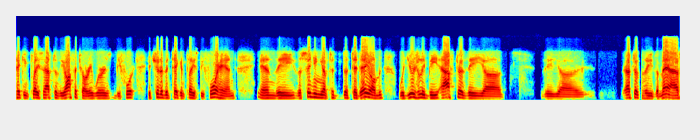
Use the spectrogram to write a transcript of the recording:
taking place after the offertory, whereas before it should have been taking place beforehand, and the the singing of te, the Te Deum would usually be after the uh, the uh, after the the mass.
